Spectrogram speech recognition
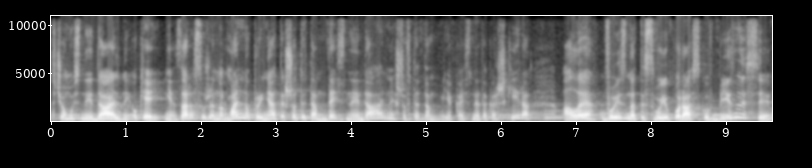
в чомусь не ідеальний. Окей, ні, зараз вже нормально прийняти, що ти там десь не ідеальний, що в тебе там якась не така шкіра, але визнати свою поразку в бізнесі.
